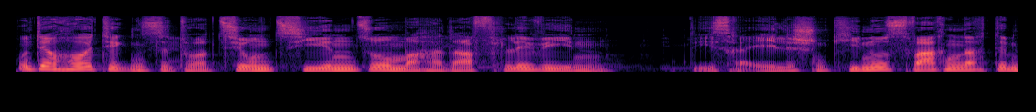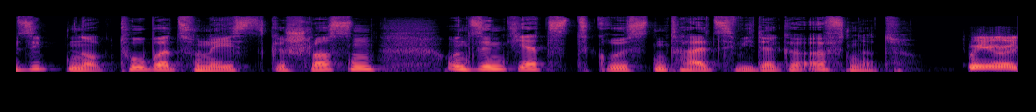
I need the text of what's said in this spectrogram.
und der heutigen Situation ziehen, so Mahadav Levin. Die israelischen Kinos waren nach dem 7. Oktober zunächst geschlossen und sind jetzt größtenteils wieder geöffnet. Uh,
